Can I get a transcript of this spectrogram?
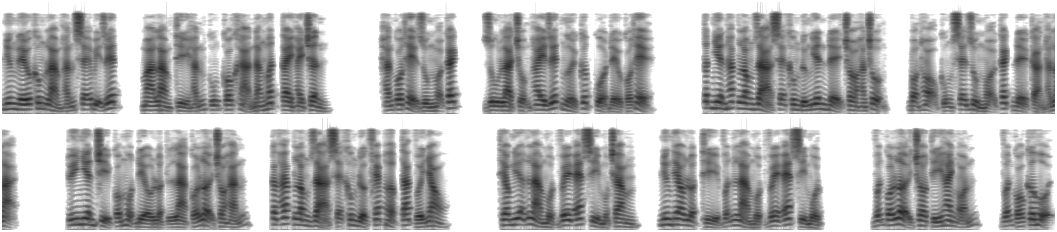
nhưng nếu không làm hắn sẽ bị giết, mà làm thì hắn cũng có khả năng mất tay hay chân. Hắn có thể dùng mọi cách, dù là trộm hay giết người cướp của đều có thể. Tất nhiên hắc long giả sẽ không đứng yên để cho hắn trộm, bọn họ cũng sẽ dùng mọi cách để cản hắn lại. Tuy nhiên chỉ có một điều luật là có lợi cho hắn, các hắc long giả sẽ không được phép hợp tác với nhau. Theo nghĩa là một vsc một trăm, nhưng theo luật thì vẫn là một vsc một. Vẫn có lợi cho tí hai ngón, vẫn có cơ hội.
